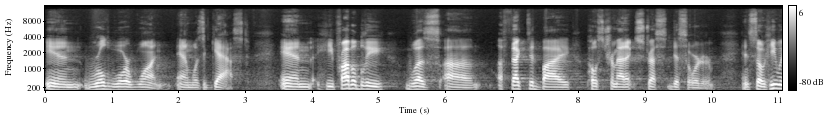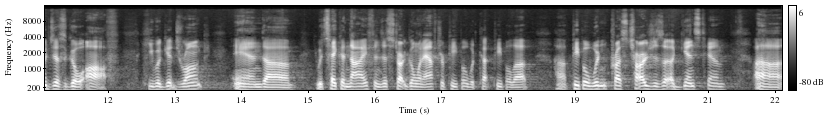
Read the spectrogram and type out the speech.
in World War I and was gassed. And he probably was uh, affected by post traumatic stress disorder. And so he would just go off. He would get drunk and uh, he would take a knife and just start going after people, would cut people up. Uh, people wouldn't press charges against him uh,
